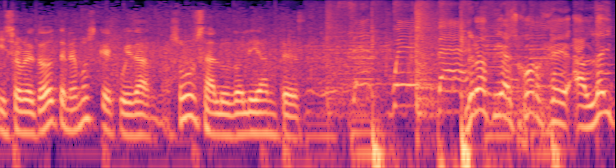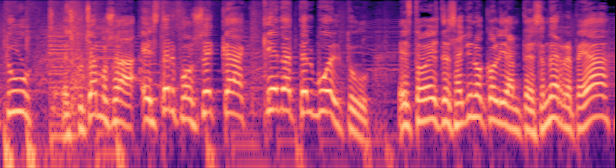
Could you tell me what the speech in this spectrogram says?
y sobre todo tenemos que cuidarnos. Un saludo, liantes. Gracias, Jorge Aldeitu. Escuchamos a Esther Fonseca, Quédate el vuelto. Esto es Desayuno Coliantes en RPA.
